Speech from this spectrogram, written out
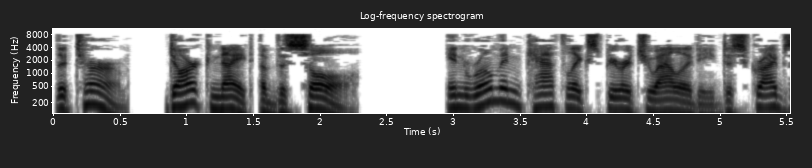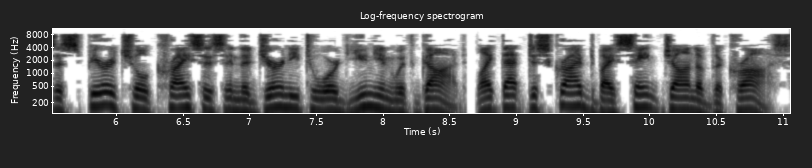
The term, "'dark night' of the soul' in Roman Catholic spirituality describes a spiritual crisis in the journey toward union with God, like that described by Saint John of the Cross.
